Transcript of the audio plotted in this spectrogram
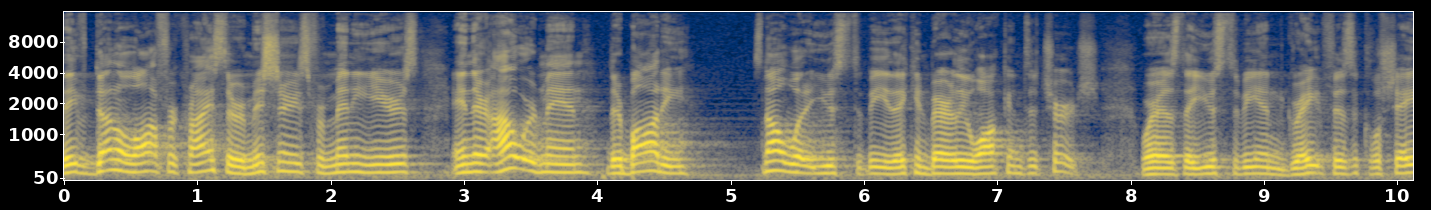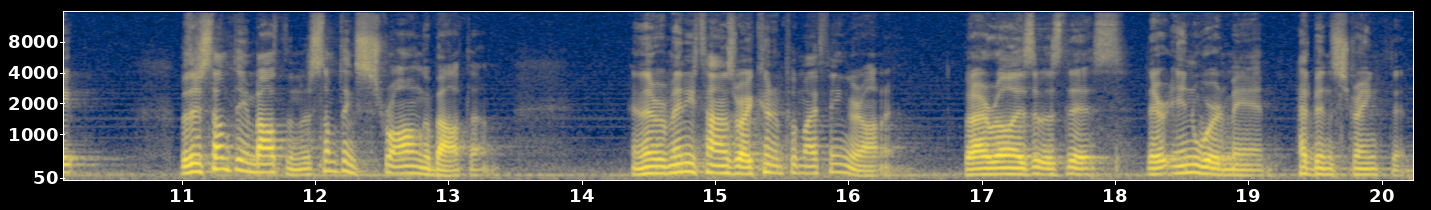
they've done a lot for Christ. They were missionaries for many years, and their outward man, their body, it's not what it used to be. They can barely walk into church, whereas they used to be in great physical shape. But there's something about them, there's something strong about them. And there were many times where I couldn't put my finger on it. But I realized it was this their inward man had been strengthened.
